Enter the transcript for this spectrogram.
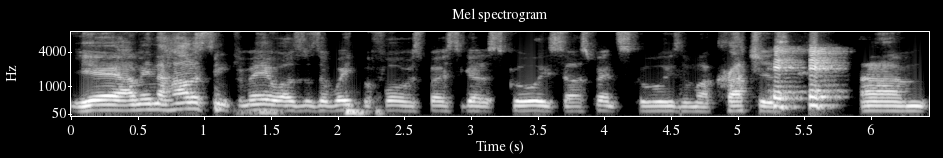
Yeah, I mean, the hardest thing for me was was a week before I was supposed to go to schoolies, so I spent schoolies on my crutches. um,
